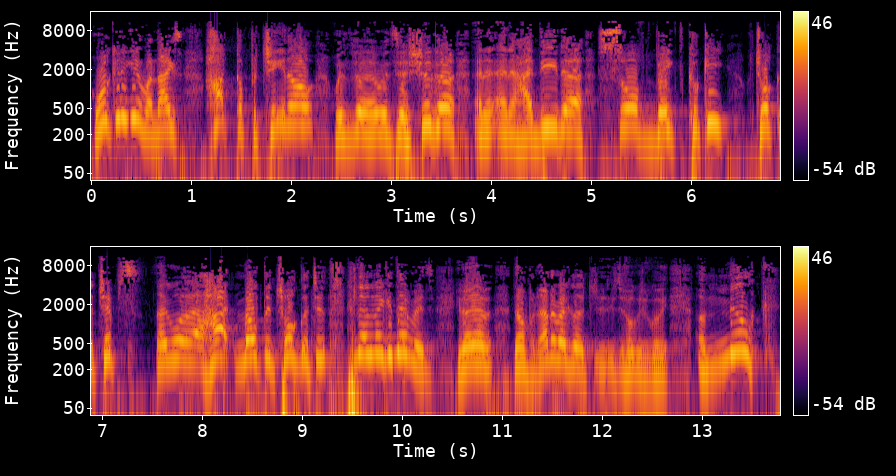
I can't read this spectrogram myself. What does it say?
What can you give? A nice hot cappuccino with uh, with the sugar and a, and a hadida soft baked cookie, chocolate chips, like what, a hot melted chocolate chip. It doesn't make a difference. You know, you have, no, but not a regular chocolate chip cookie. A milk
